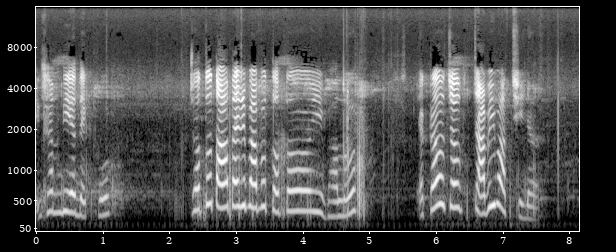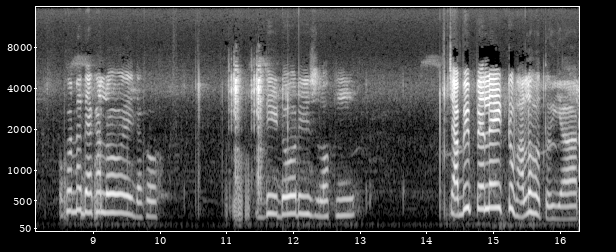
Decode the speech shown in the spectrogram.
এখান দিয়ে দেখব। যত তাড়াতাড়ি পাবো ততই ভালো। একটাও চাবি পাচ্ছি না। ওখানে দেখাল, এই দেখো। দি ডোর ইজ লকি চাবি পেলে একটু ভালো হতো ইয়ার।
